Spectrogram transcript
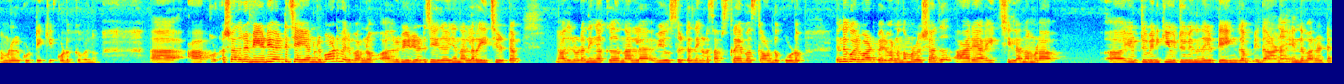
നമ്മളൊരു കുട്ടിക്ക് കൊടുക്കുമെന്നും. ആ, പക്ഷെ അതൊരു വീഡിയോ ആയിട്ട് ചെയ്യാൻ ഒരുപാട് പേര് പറഞ്ഞു. ആ ഒരു വീഡിയോ ആയിട്ട് ചെയ്ത് കഴിഞ്ഞാൽ നല്ല റീച്ച് കിട്ടും. അതിലൂടെ നിങ്ങൾക്ക് നല്ല വ്യൂസ് കിട്ടും. നിങ്ങളുടെ സബ്സ്ക്രൈബേഴ്സ് കൗണ്ട് കൂടും. എന്നൊക്കെ ഒരുപാട് പേര് പറഞ്ഞു. നമ്മൾ പക്ഷെ അത് ആരെ അറിയിച്ചില്ല. നമ്മൾ ആ, യൂട്യൂബ് എനിക്ക് യൂട്യൂബിൽ നിന്ന് കിട്ടിയ ഇൻകം ഇതാണ് എന്ന് പറഞ്ഞിട്ട്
